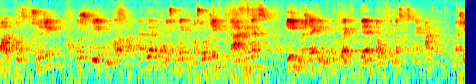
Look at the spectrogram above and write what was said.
بعد ما تخلص الفسيولوجي هتخش في محاضرات مع الدكاتره موضوع اسمه إيه؟ ال pathology. بتاع ال pregnancy إيه المشاكل اللي ممكن تواجه قدام أو في تصل اثناء الحمل ماشي.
